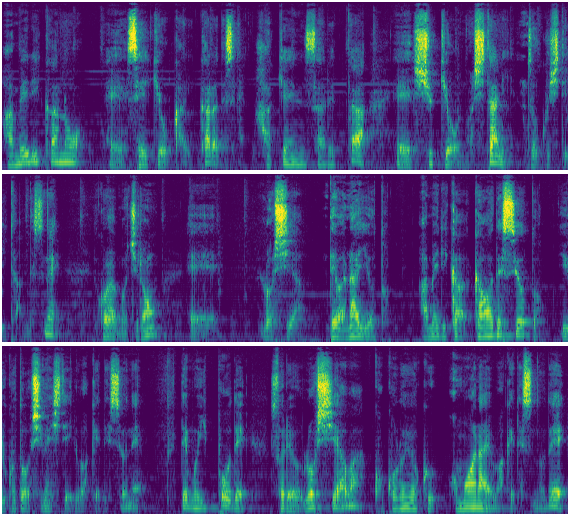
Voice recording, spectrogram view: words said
アメリカの正教会からですね派遣された主教の下に属していたんですね。これはもちろんえロシアではないよとアメリカ側ですよということを示しているわけですよね。でも一方でそれをロシアは快く思わないわけですので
